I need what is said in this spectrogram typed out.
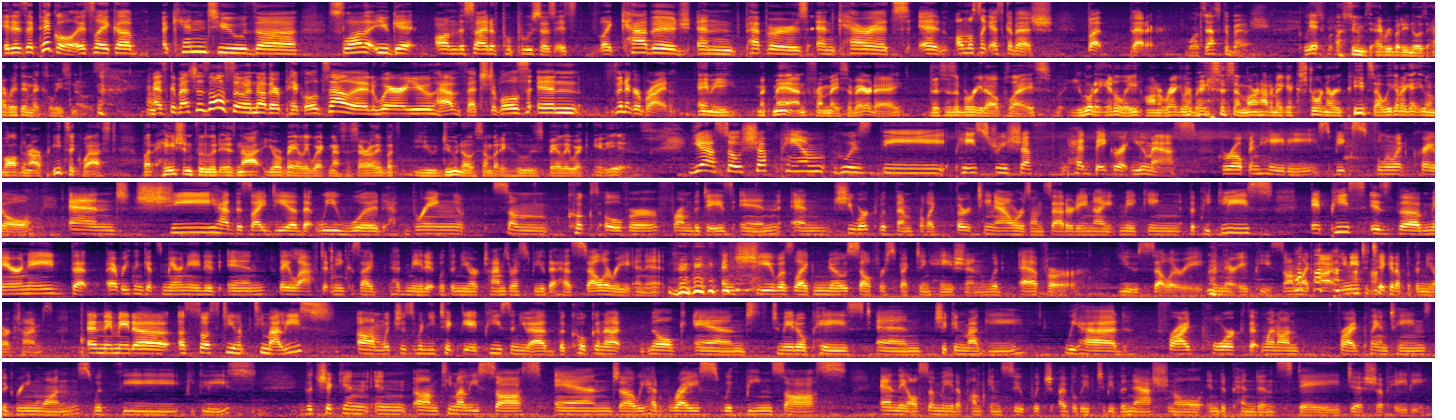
It is a pickle. It's like a akin to the slaw that you get on the side of pupusas. It's like cabbage and peppers and carrots and almost like escabeche, but better. What's escabeche? Kaliis assumes everybody knows everything that Kaliis knows. Escabeche is also another pickled salad where you have vegetables in vinegar brine. Amy McMahon from Mesa Verde. This is a burrito place. You go to Italy on a regular basis and learn how to make extraordinary pizza. We got to get you involved in our pizza quest. But Haitian food is not your bailiwick necessarily, but you do know somebody whose bailiwick it is. Yeah, so Chef Pam, who is the pastry chef head baker at UMass, grew up in Haiti, speaks fluent Creole, and she had this idea that we would bring some cooks over from the Days Inn, and she worked with them for like 13 hours on Saturday night making the pikliz. A piece is the marinade that everything gets marinated in. They laughed at me because I had made it with the New York Times recipe that has celery in it. and she was like, no self respecting Haitian would ever use celery in their epis. So I'm like, ah, you need to take it up with the New York Times. And they made a, a sauce tim- timalis, um, which is when you take the epis and you add the coconut milk and tomato paste and chicken maggi. We had fried pork that went on fried plantains, the green ones, with the pickles. The chicken in um, timalis sauce, and uh, we had rice with bean sauce. And they also made a pumpkin soup, which I believe to be the National Independence Day dish of Haiti.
